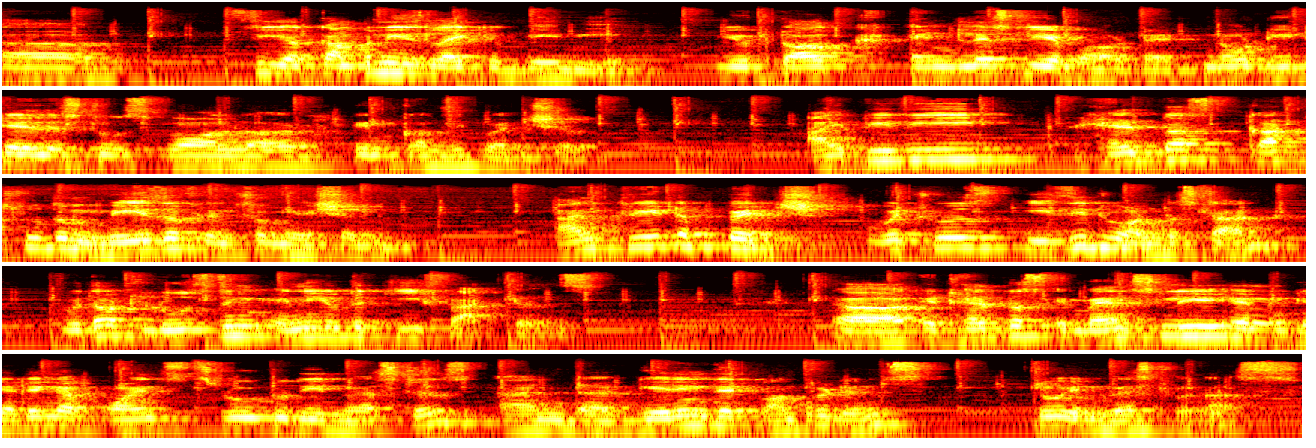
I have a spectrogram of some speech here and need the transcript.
Uh, see, your company is like a baby. You talk endlessly about it. No detail is too small or inconsequential. IPV helped us cut through the maze of information and create a pitch which was easy to understand without losing any of the key factors. Uh, it helped us immensely in getting our points through to the investors and uh, gaining their confidence to invest with us.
